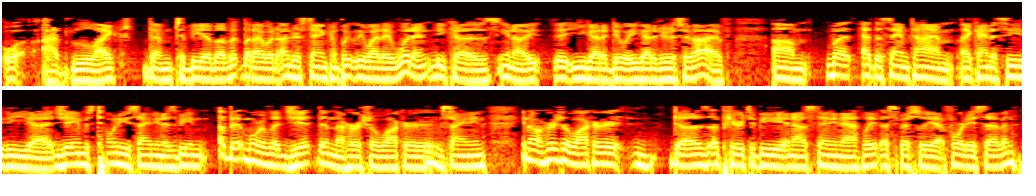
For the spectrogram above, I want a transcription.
Well, I'd like them to be above it, but I would understand completely why they wouldn't, because you know you, you got to do what you got to do to survive. Um, but at the same time, I kind of see the uh, James Toney signing as being a bit more legit than the Herschel Walker signing. You know, Herschel Walker does appear to be an outstanding athlete, especially at 47,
